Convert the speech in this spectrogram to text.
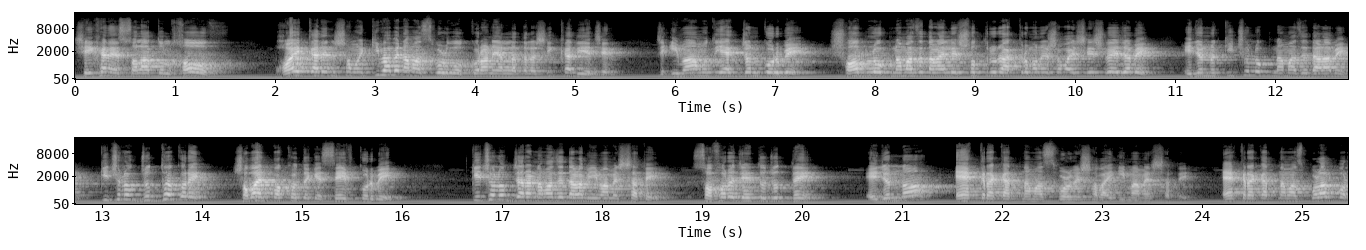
সেখানে সলাতুল খৌফ ভয়কালীন সময় কীভাবে নামাজ পড়ব? কোরআনে আল্লাহ তালা শিক্ষা দিয়েছেন যে ইমামতি একজন করবে, সব লোক নামাজে দাঁড়াইলে শত্রুর আক্রমণের সময় শেষ হয়ে যাবে। এই জন্য কিছু লোক নামাজে দাঁড়াবে, কিছু লোক যুদ্ধ করে সবার পক্ষ থেকে সেভ করবে। কিছু লোক যারা নামাজে দাঁড়াবে ইমামের সাথে, সফরে যেহেতু যুদ্ধে এই জন্য এক রাকাত নামাজ পড়বে সবাই ইমামের সাথে। এক রাকাত নামাজ পড়ার পর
